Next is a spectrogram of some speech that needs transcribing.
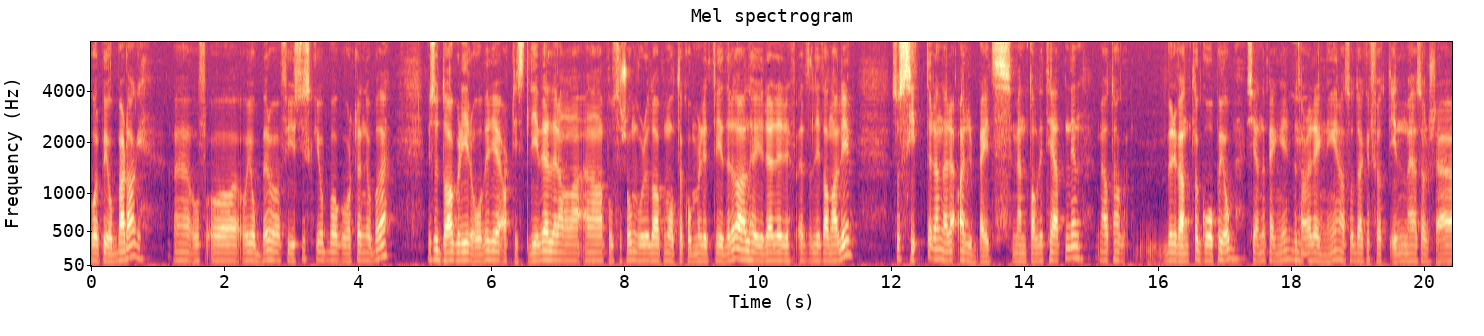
går på jobb hver dag eh, og, og, og jobber, og fysisk jobb og går til en jobb og det Hvis du da glir over i artistlivet eller en annen, en annen posisjon hvor du da på en måte kommer litt videre, da, eller høyere eller et litt annet liv, så sitter den der arbeidsmentaliteten din med at du har vært vant til å gå på jobb, tjene penger, betale regninger. altså Du er ikke født inn med sølvskjea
